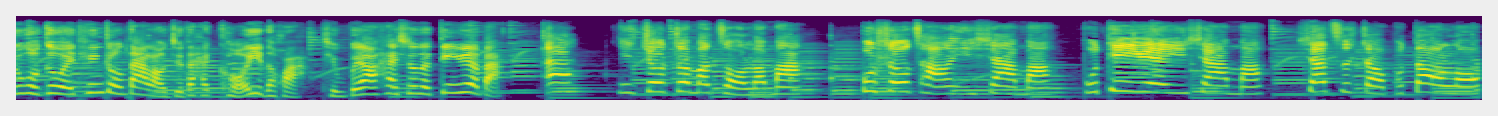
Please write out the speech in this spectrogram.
如果各位听众大佬觉得还可以的话，请不要害羞的订阅吧。哎，你就这么走了吗？不收藏一下吗？不订阅一下吗？下次找不到喽。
